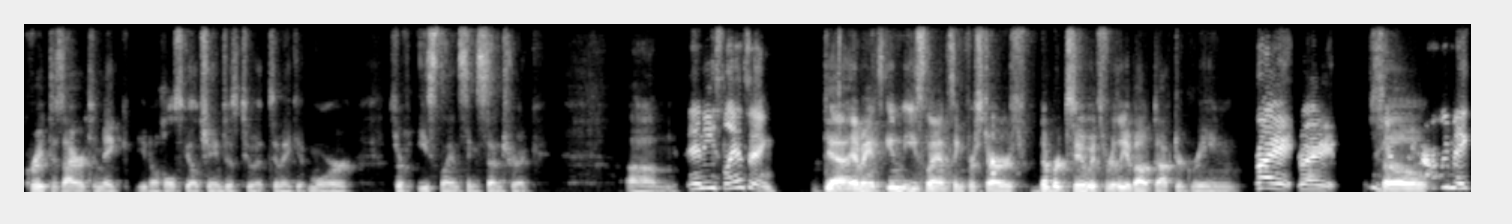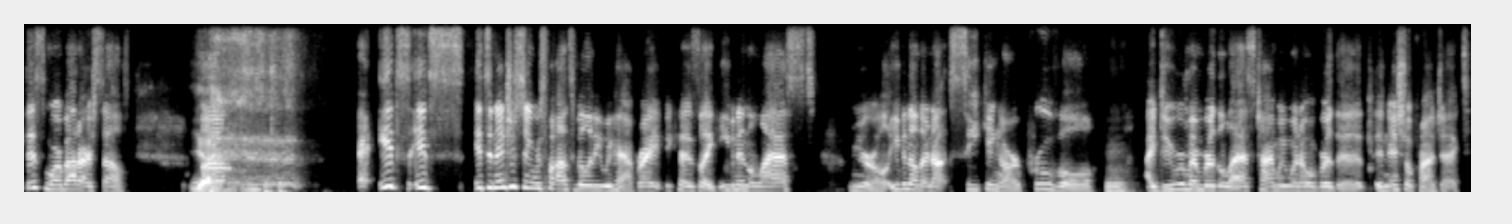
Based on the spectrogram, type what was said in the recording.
great desire to make, you know, whole scale changes to it to make it more sort of East Lansing centric. Um, In East Lansing. yeah, I mean, it's in East Lansing for starters. Number two, it's really about Dr. Green. Right, right. So- how do we make this more about ourselves? Yeah. Um, it's it's it's an interesting responsibility we have, right? Because like even in the last mural, even though they're not seeking our approval, Hmm. I do remember the last time we went over the initial project.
